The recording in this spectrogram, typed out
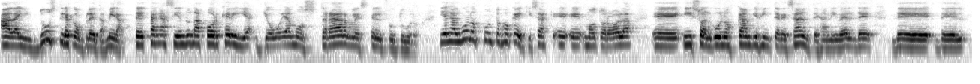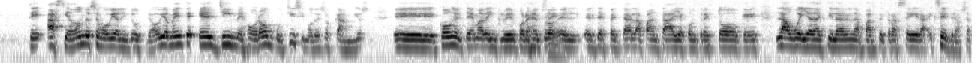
a la industria completa. Mira, te están haciendo una porquería, yo voy a mostrarles el futuro. Y en algunos puntos, ok, quizás eh, eh, Motorola eh, hizo algunos cambios interesantes a nivel de, de, de, hacia dónde se movía la industria. Obviamente, LG mejoró muchísimo de esos cambios eh, con el tema de incluir, por ejemplo, el, despertar la pantalla con tres toques, la huella dactilar en la parte trasera, etcétera. O sea,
